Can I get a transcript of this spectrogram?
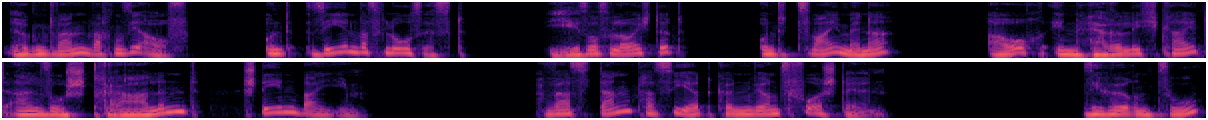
Irgendwann wachen sie auf und sehen, was los ist. Jesus leuchtet und zwei Männer, auch in Herrlichkeit, also strahlend, stehen bei ihm. Was dann passiert, können wir uns vorstellen. Sie hören zu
